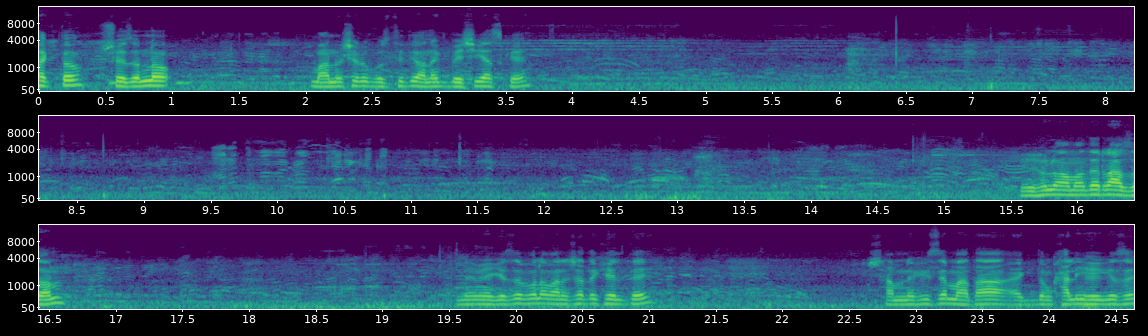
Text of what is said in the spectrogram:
থাকতো, সেজন্য মানুষের উপস্থিতি অনেক বেশি আজকে। এই হলো আমাদের রাজন। নেমে গেছে বলে মানুষের সাথে খেলতে। সামনে পিছে মাথা একদম খালি হয়ে গেছে।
